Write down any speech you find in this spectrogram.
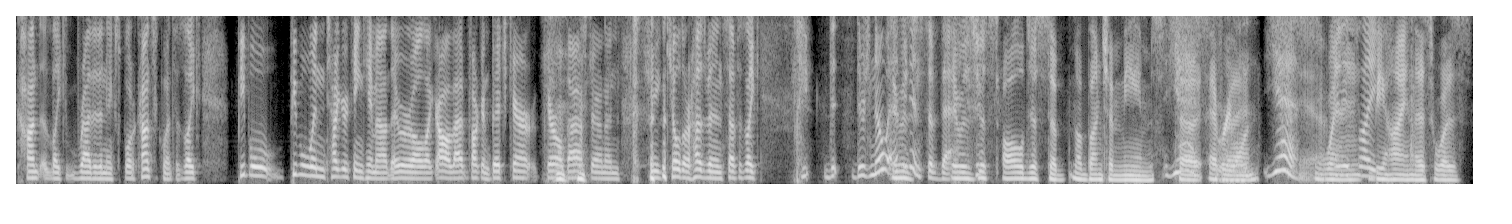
con- like rather than explore consequences like people people when tiger king came out they were all like oh that fucking bitch Car- carol baskin and she killed her husband and stuff it's like th- there's no it evidence was of that it was just all just a, a bunch of memes Yes. to everyone yes when and it's like behind this was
